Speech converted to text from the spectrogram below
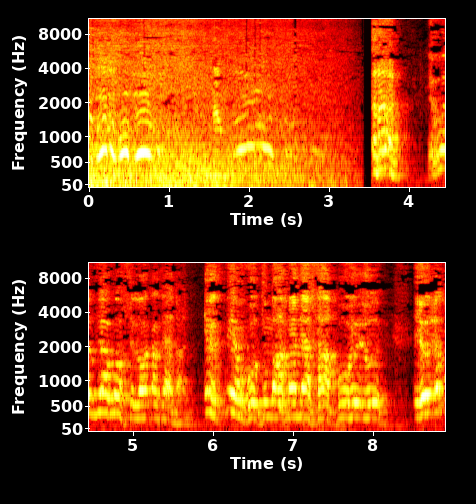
Agora eu vou ver! Eu vou dizer a você logo a verdade. Eu, eu vou tomar banho nessa porra. Eu, eu, eu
